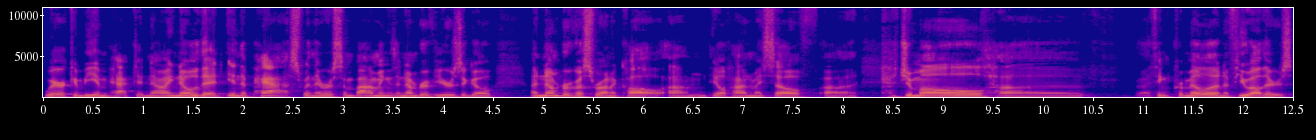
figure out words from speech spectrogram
where it can be impacted. Now, I know that in the past, when there were some bombings a number of years ago, a number of us were on a call. Um, Ilhan, myself, uh, Jamal, uh, I think Pramila, and a few others.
